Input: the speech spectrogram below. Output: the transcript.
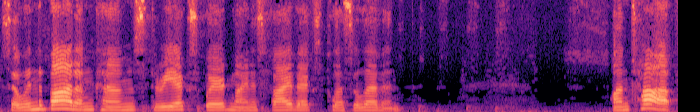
So in the bottom comes 3x squared minus 5x plus 11. On top,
